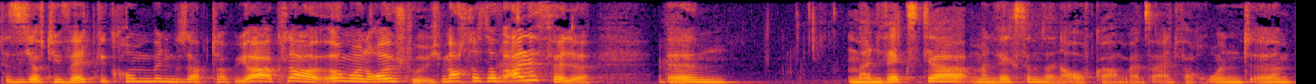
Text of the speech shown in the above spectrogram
dass ich auf die Welt gekommen bin und gesagt habe, ja klar, irgendwann Rollstuhl, ich mache das auf alle Fälle. Ähm, man wächst ja, man wächst in seine Aufgaben ganz einfach und ähm,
